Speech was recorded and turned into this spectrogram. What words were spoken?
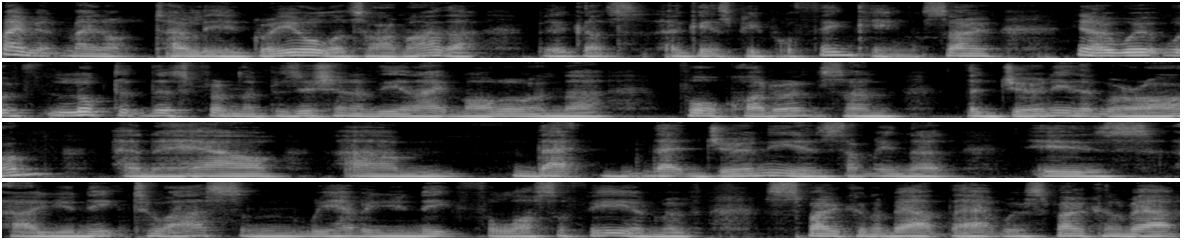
maybe it may not totally agree all the time either, but it gets it gets people thinking. So you know, we, have looked at this from the position of the innate model and the four quadrants and the journey that we're on, and how um, that that journey is something that is uh, unique to us, and we have a unique philosophy, and we've spoken about that. We've spoken about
